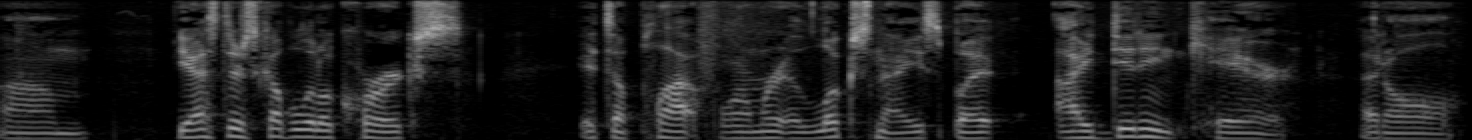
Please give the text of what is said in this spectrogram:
Um, yes, there's a couple little quirks. It's a platformer. It looks nice, but I didn't care at all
